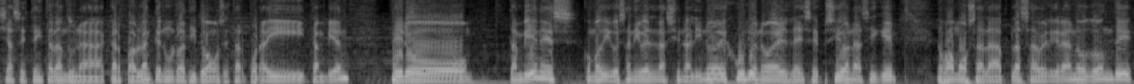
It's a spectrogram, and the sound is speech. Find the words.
ya se está instalando una carpa blanca, en un ratito vamos a estar por ahí también, pero también es, como digo, es a nivel nacional y 9 de julio no es la excepción, así que nos vamos a la Plaza Belgrano, donde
